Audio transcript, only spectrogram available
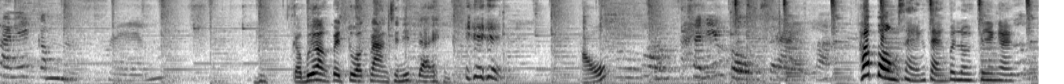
ชนิดกำเนิดแสงกระเบื้องเป็นตัวกลางชนิดใด เอาชนิดโปร่งแสงค่ะ ถ้าโปร่งแสงแสงเป็นเลยเป็นยังไงแสงค่ะ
